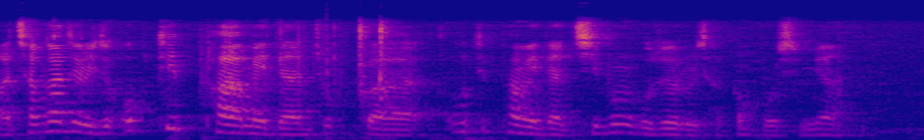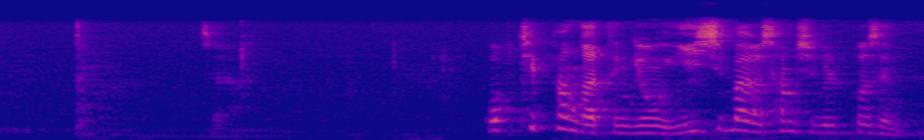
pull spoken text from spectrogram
마찬가지로 이제 옵티팜에 대한 주가, 옵티팜에 대한 지분 구조를 잠깐 보시면, 자, 옵티팜 같은 경우 이지바이오 31%,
